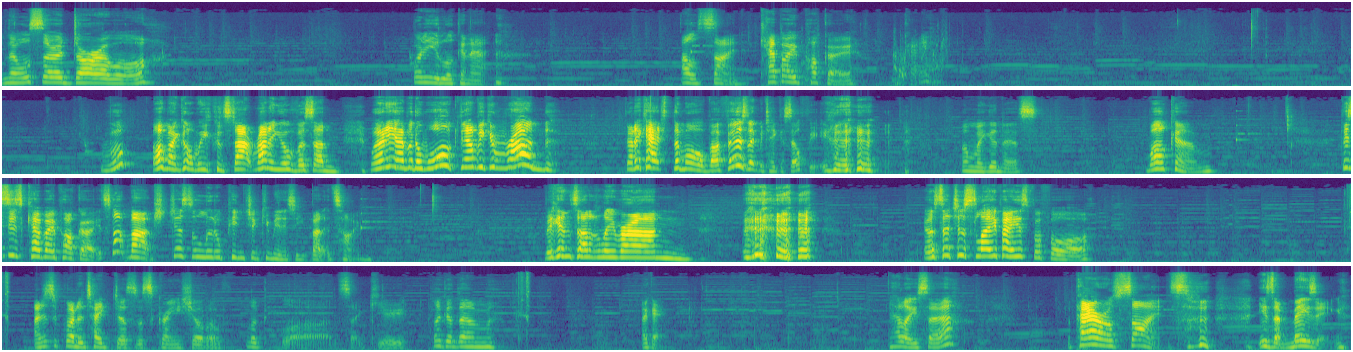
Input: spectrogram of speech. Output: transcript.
They're all so adorable. What are you looking at? Oh, signed. Cabo Poco. Okay. Whoop. Oh my god, we could start running all of a sudden. We're only able to walk, now we can run! Gotta catch them all, but first let me take a selfie. oh my goodness. Welcome. This is Cabo Poco. It's not much, just a little pinch of community, but it's home. We can suddenly run! it was such a slow pace before. I just want to take just a screenshot of... Look, oh, so cute. Look at them. Okay. Hello, sir. The power of science is amazing.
